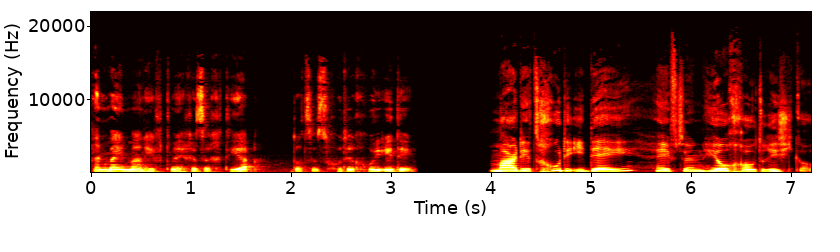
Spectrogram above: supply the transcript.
En mijn man heeft mij gezegd, ja, dat is goed- een goed idee. Maar dit goede idee heeft een heel groot risico.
